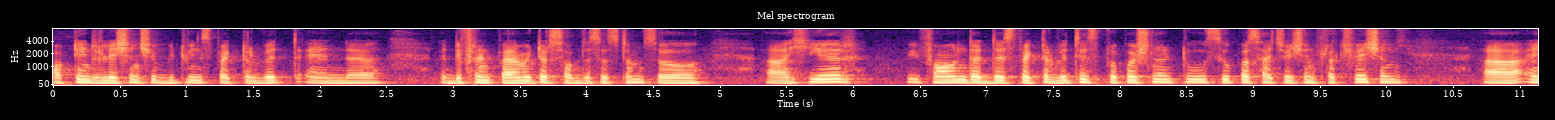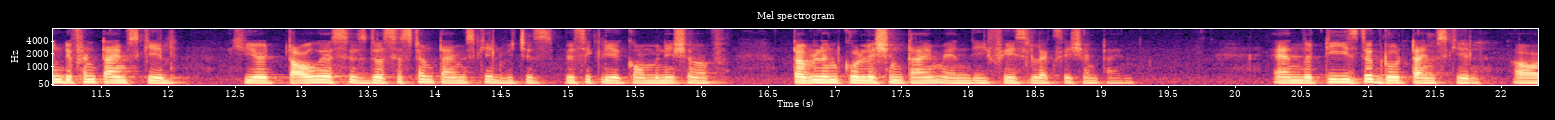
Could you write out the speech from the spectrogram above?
obtained relationship between spectral width and uh, different parameters of the system. So here we found that the spectral width is proportional to supersaturation fluctuation uh, and different time scale. Here tau s is the system time scale, which is basically a combination of turbulent correlation time and the phase relaxation time. And the t is the growth time scale, or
